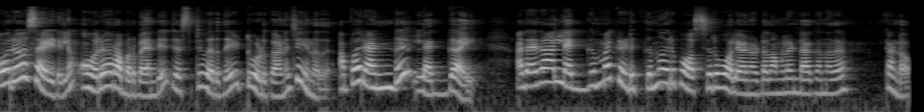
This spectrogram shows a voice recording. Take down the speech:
ഓരോ സൈഡിലും ഓരോ റബ്ബർ ബാൻഡ് ജസ്റ്റ് വെറുതെ ഇട്ട് കൊടുക്കുകയാണ് ചെയ്യുന്നത്. അപ്പോൾ രണ്ട് ലെഗായി അതായത് ആ ലെഗുമ്മൊക്കെ എടുക്കുന്ന ഒരു പോസ്റ്റർ പോലെയാണ് കേട്ടോ നമ്മൾ ഉണ്ടാക്കുന്നത്. കണ്ടോ?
